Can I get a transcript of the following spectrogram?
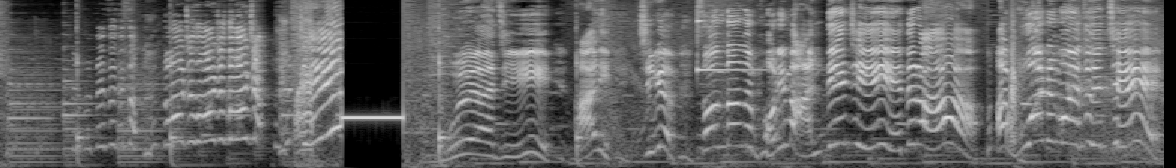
됐어 됐어 됐어. 도망쳐 도망쳐 도망쳐. 에? 보여야지? 아니 지금 썬더는 버리면 안 되지 얘들아. 아 뭐하는 거야 도대체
